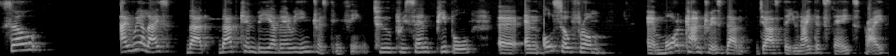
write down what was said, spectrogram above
So I realized that that can be a very interesting thing to present people uh, and also from uh, more countries than just the United States, right?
